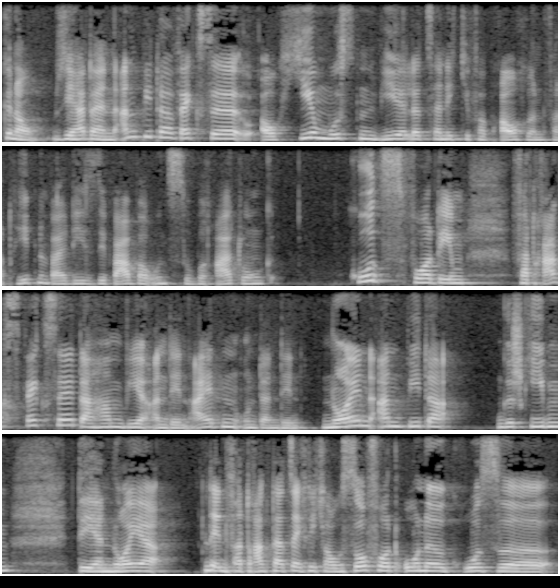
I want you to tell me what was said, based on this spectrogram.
Genau, sie hatte einen Anbieterwechsel. Auch hier mussten wir letztendlich die Verbraucherin vertreten, weil die, sie war bei uns zur Beratung kurz vor dem Vertragswechsel. Da haben wir an den alten und an den neuen Anbieter geschrieben. Der neue den Vertrag tatsächlich auch sofort ohne große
